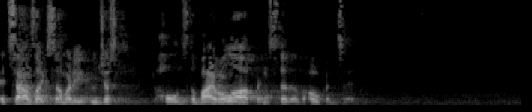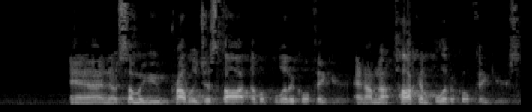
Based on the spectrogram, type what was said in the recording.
It sounds like somebody who just holds the Bible up instead of opens it. And I know some of you probably just thought of a political figure, and I'm not talking political figures,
